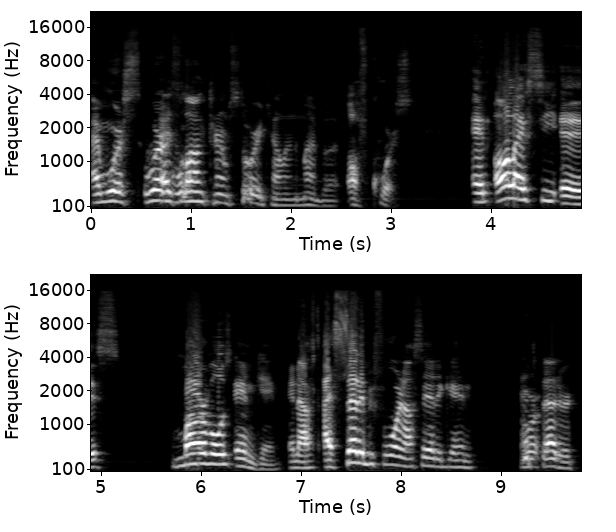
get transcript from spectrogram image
and we're we're, long-term storytelling in my book. of course, and all I see is Marvel's Endgame, and I've, I said it before, and I'll say it again. It's We're- better.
